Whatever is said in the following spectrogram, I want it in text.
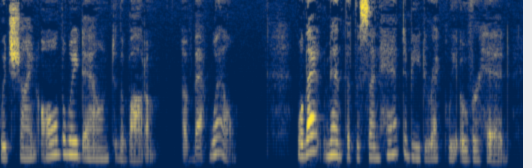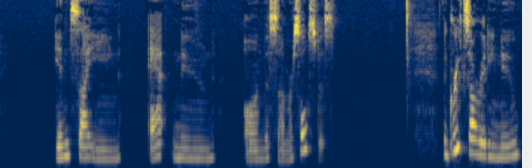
would shine all the way down to the bottom of that well. Well, that meant that the sun had to be directly overhead in Syene at noon on the summer solstice. The Greeks already knew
